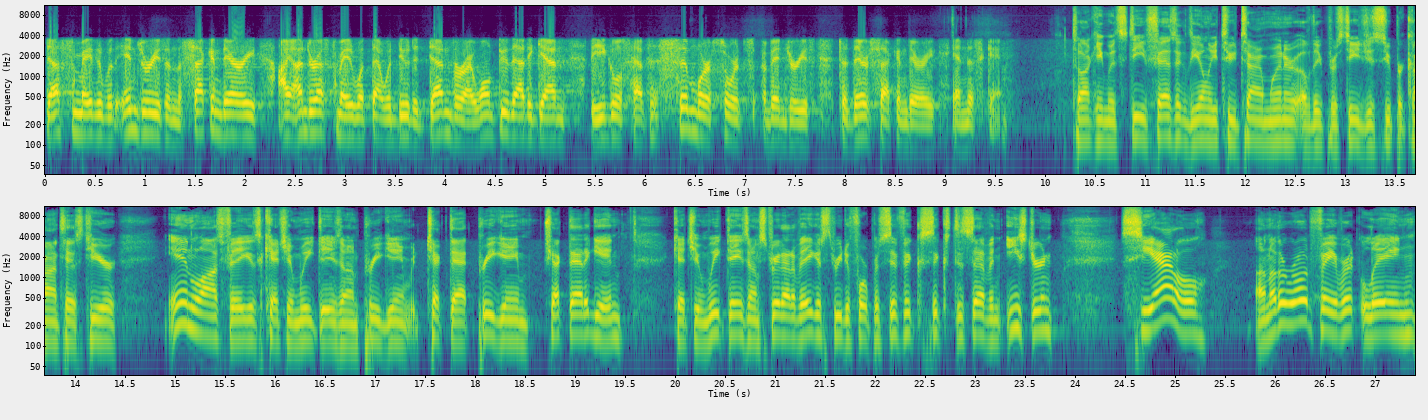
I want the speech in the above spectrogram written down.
decimated with injuries in the secondary. I underestimated what that would do to Denver. I won't do that again. The Eagles have similar sorts of injuries to their secondary in this game. Talking with Steve Fezzik, the only two time winner of the prestigious Super Contest here in Las Vegas. Catch him weekdays on pregame. Check that pregame. Check that again. Catch him weekdays on Straight Out of Vegas, 3 to 4 Pacific, 6 to 7 Eastern. Seattle, another road favorite, laying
